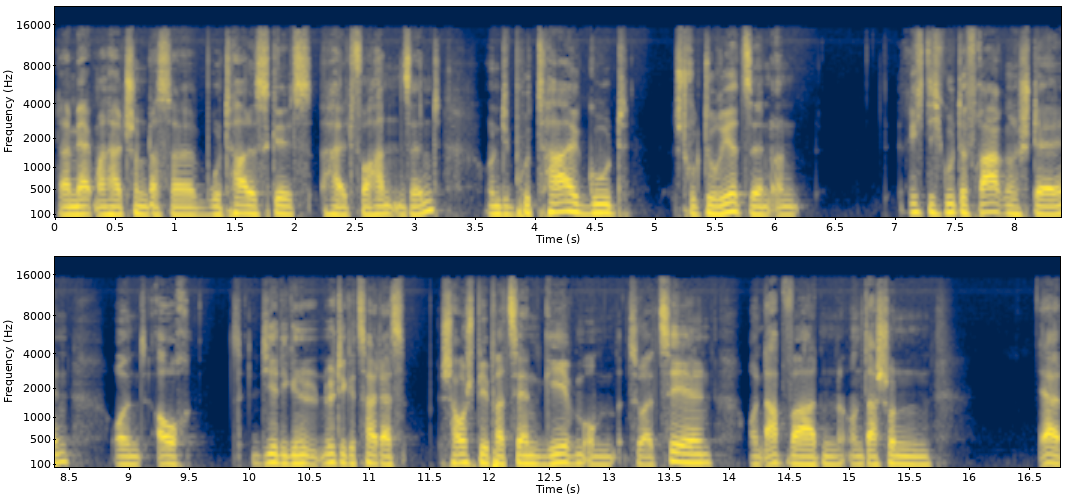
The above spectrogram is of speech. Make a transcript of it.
dann merkt man halt schon, dass da brutale Skills halt vorhanden sind und die brutal gut strukturiert sind und richtig gute Fragen stellen und auch dir die nötige Zeit als Schauspielpatient geben, um zu erzählen und abwarten und da schon, ja,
